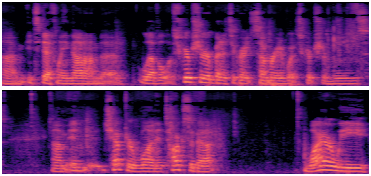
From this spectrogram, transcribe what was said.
Um, it's definitely not on the level of Scripture, but it's a great summary of what Scripture means. Um, in chapter one, it talks about why are we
